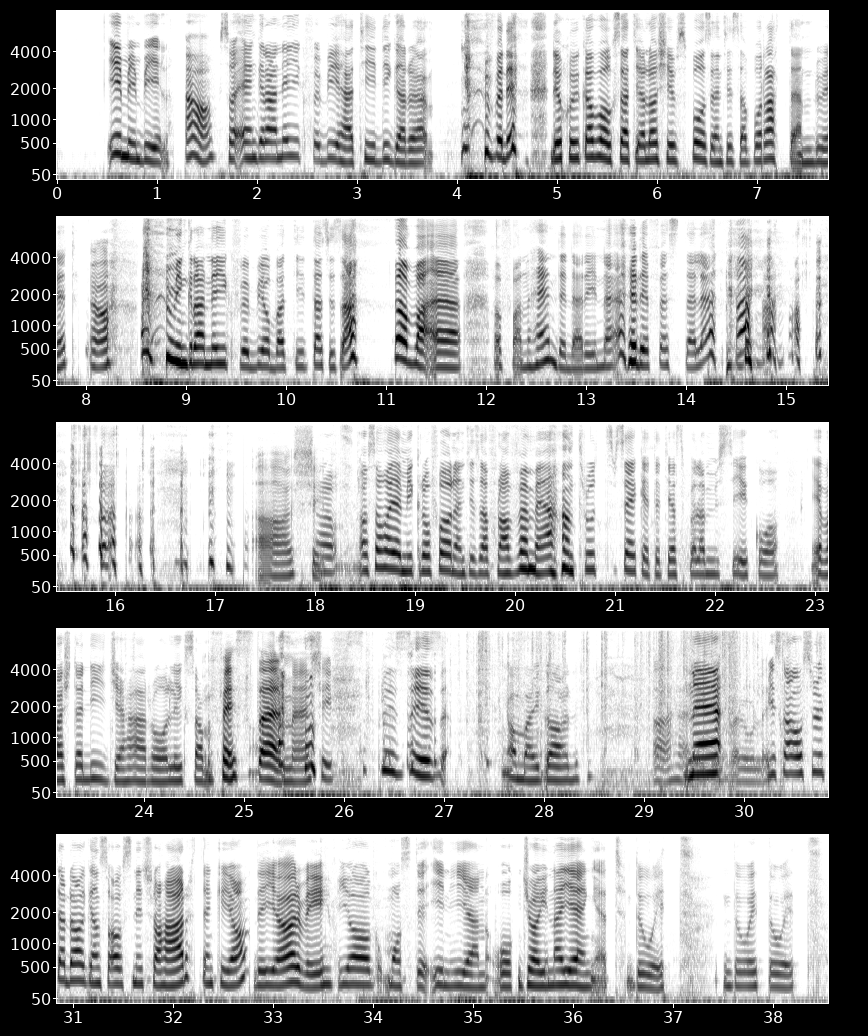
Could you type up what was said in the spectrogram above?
I min bil. Ja. Så en granne gick förbi här tidigare. för det, det sjuka var också att jag la chipspåsen till så på ratten, du vet. Ja. Min granne gick förbi och bara tittade så sa jag bara, äh, vad fan händer där inne? Är det fest eller? Ja, shit. Ja, och så har jag mikrofonen till så framför mig. Han tror säkert att jag spelar musik och är värsta DJ här och liksom Festar med chips. precis. Oh my god. Nej. Vi ska avsluta dagens avsnitt så här, tänker jag. Det gör vi. Jag måste in igen och joina gänget. Do it. Do it, do it.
